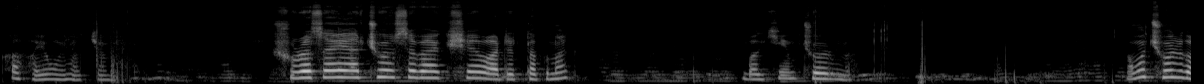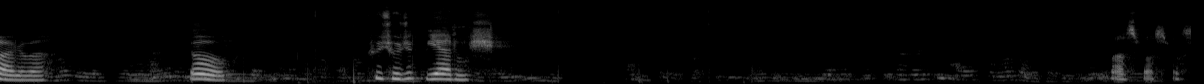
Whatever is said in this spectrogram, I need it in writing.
Kafayı oynatacağım. Şurası eğer çölse belki şey vardır tapınak. Bakayım çöl mü? Ama çöl galiba. Yok. Küçücük bir yermiş. Bas bas bas.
